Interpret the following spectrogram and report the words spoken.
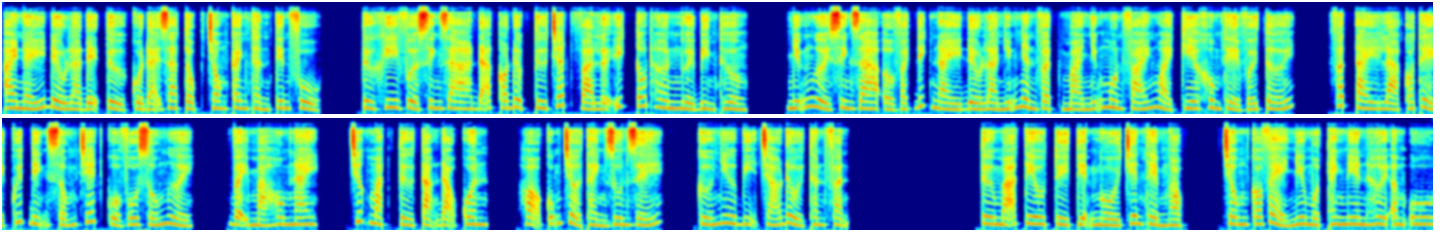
ai nấy đều là đệ tử của đại gia tộc trong canh thần tiên phủ. Từ khi vừa sinh ra đã có được tư chất và lợi ích tốt hơn người bình thường. Những người sinh ra ở vạch đích này đều là những nhân vật mà những môn phái ngoài kia không thể với tới. Phất tay là có thể quyết định sống chết của vô số người. Vậy mà hôm nay, trước mặt từ tạng đạo quân, họ cũng trở thành run dế, cứ như bị tráo đổi thân phận. Tư mã tiêu tùy tiện ngồi trên thềm ngọc, trông có vẻ như một thanh niên hơi âm u,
